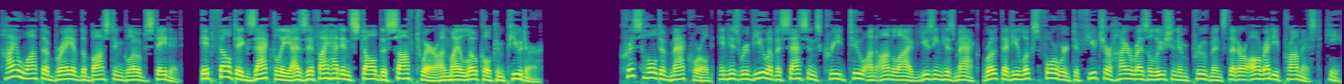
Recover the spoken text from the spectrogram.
Hiawatha Bray of the Boston Globe stated, "...it felt exactly as if I had installed the software on my local computer." Chris Holt of Macworld, in his review of Assassin's Creed II on OnLive using his Mac, wrote that he looks forward to future higher resolution improvements that are already promised. He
